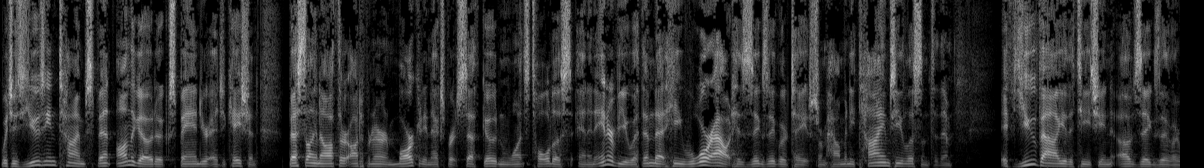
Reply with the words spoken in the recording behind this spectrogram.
which is using time spent on the go to expand your education. Bestselling author, entrepreneur, and marketing expert Seth Godin once told us in an interview with him that he wore out his Zig Ziglar tapes from how many times he listened to them. If you value the teaching of Zig Ziglar,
